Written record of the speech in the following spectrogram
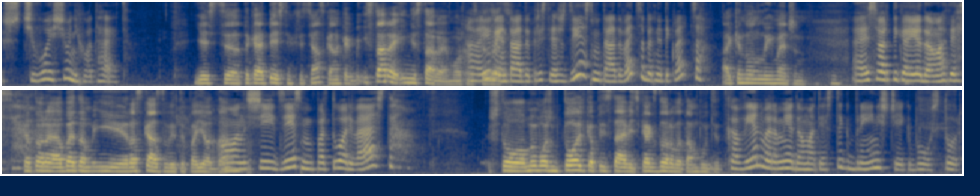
Чего еще не хватает? Есть э, такая песня христианская, она как бы и старая, и не старая, можно Uh, ir viena сказать. tāda kristiešu dziesma, tāda veca, bet ne tik veca. I can only imagine. Es varu tikai iedomāties. Которая об этом и рассказывает и поет, да? Un šī dziesma par to arī vēsta, Что мы можем только представить, как здорово там будет. ka vien varam iedomāties, cik brīnišķīgi būs tur.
